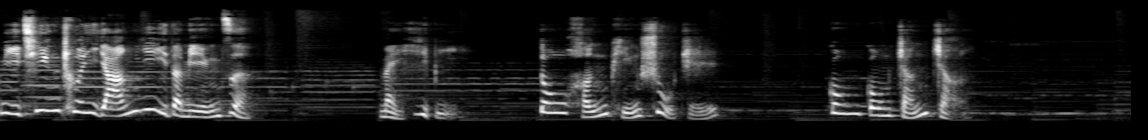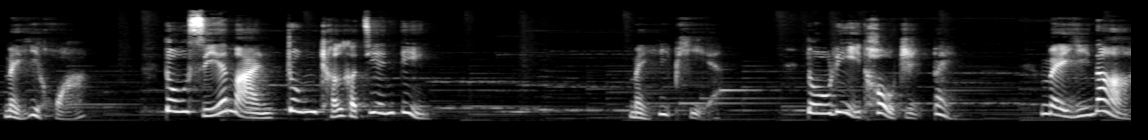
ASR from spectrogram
你青春洋溢的名字，每一笔。都横平竖直，工工整整；每一划都写满忠诚和坚定；每一撇都力透纸背；每一捺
